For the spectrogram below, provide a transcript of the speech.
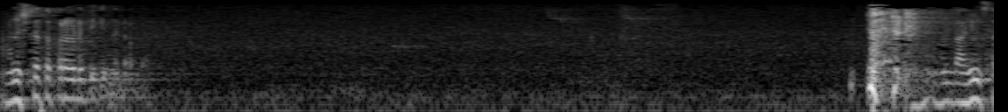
അനിഷ്ടത്തെ പ്രകടിപ്പിക്കുന്നില്ല അതുകൊണ്ട് അഹിംസ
